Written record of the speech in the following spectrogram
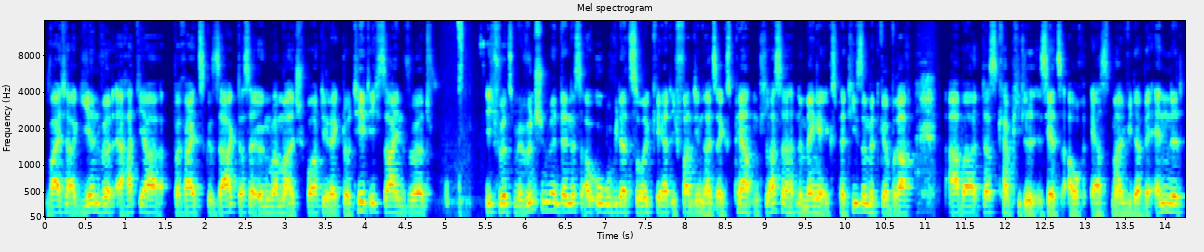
weiter agieren wird. Er hat ja bereits gesagt, dass er irgendwann mal als Sportdirektor tätig sein wird. Ich würde es mir wünschen, wenn Dennis Aogo wieder zurückkehrt. Ich fand ihn als Experten klasse, hat eine Menge Expertise mitgebracht, aber das Kapitel ist jetzt auch erstmal wieder beendet.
